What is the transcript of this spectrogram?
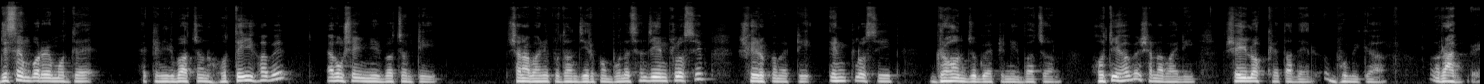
ডিসেম্বরের মধ্যে একটি নির্বাচন হতেই হবে এবং সেই নির্বাচনটি সেনাবাহিনী প্রধান যেরকম বলেছেন যে ইনক্লুসিভ সেরকম একটি ইনক্লুসিভ গ্রহণযোগ্য একটি নির্বাচন হতে হবে। সেনাবাহিনী সেই লক্ষ্যে তাদের ভূমিকা রাখবে।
